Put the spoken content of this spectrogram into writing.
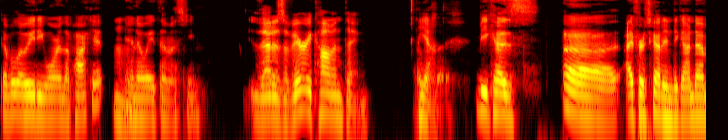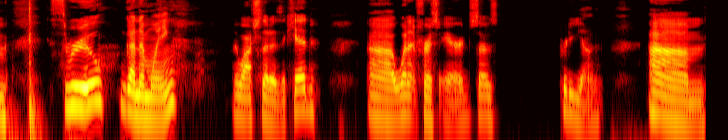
0080 War in the Pocket Mhm. and 08 MS Team. That is a very common thing. Yeah. say. because uh, I first got into Gundam through Gundam Wing. I watched that as a kid uh, when it first aired, so I was pretty young. Um,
